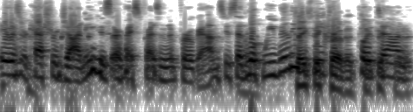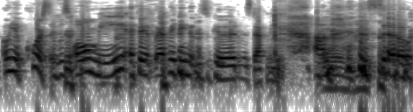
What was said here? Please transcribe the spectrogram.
it was Rakesh Rajani, who's our vice president of programs, who said, "Look, we really Take just need credit. to put Take down." Oh yeah, of course, it was all me. If it, everything that was good was definitely. Um, so,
